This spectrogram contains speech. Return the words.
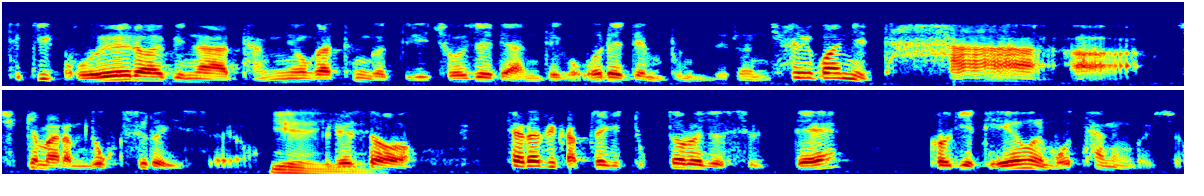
특히 고혈압이나 당뇨 같은 것들이 조절이 안 되고 오래된 분들은 혈관이 다 아, 쉽게 말하면 녹슬어 있어요. 예, 예. 그래서 혈압이 갑자기 뚝 떨어졌을 때 거기에 대응을 못 하는 거죠.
